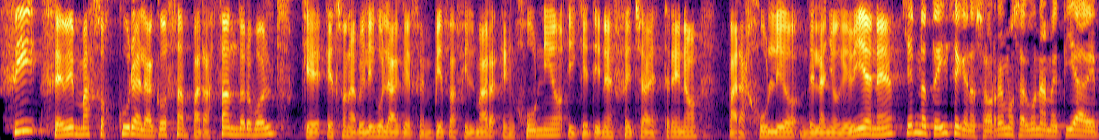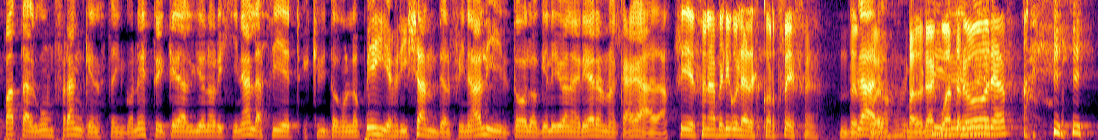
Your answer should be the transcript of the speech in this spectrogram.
Sí se ve más oscura la cosa para Thunderbolts, que es una película que se empieza a filmar en junio y que tiene fecha de estreno para julio del año que viene. ¿Quién no te dice que nos ahorremos alguna metida de pata, algún Frankenstein con esto y queda el guion original así escrito con los pies y es brillante al final y todo lo que le iban a agregar era una cagada? Sí, es una película de Scorsese. Claro. Va a durar cuatro horas.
